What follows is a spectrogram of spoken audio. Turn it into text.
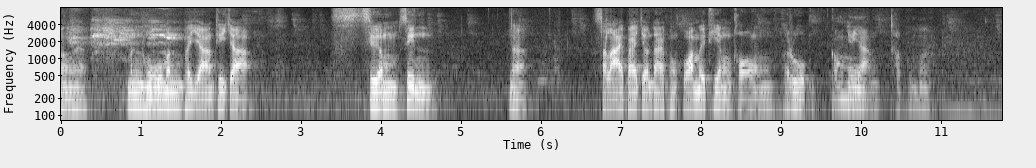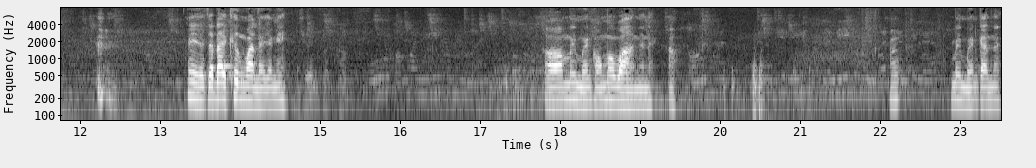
มั่งฮะ มันหูมันพยายามที่จะเสื่อมสิ้นนะสลายไปจนได้เพราะความไม่เที่ยงของรูปของหูอย่างๆครับผมฮะนี่จะได้ครึ่งวันเลยอย่างนี้เชิญครับครับอ๋อไม่เหมือนของเมื่อวานเนี่ยนะอ้าวเอ้าไม่เหมือนกันนะ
